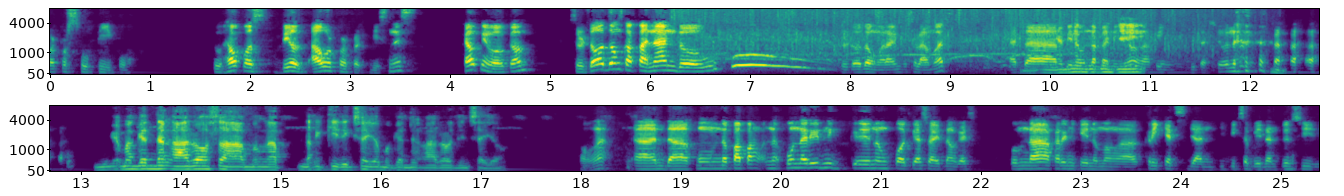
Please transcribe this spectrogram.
purposeful people, to help us build our perfect business, help me welcome Sir Dodong Kakanando. Woo-hoo! Sir Dodong, maraming salamat. At uh, pinaunlakan ninyo ang aking invitasyon. magandang araw sa mga nakikinig sa iyo, magandang araw din sa iyo. Oo nga. And uh, kung napapang kung narinig kayo ng podcast right now, guys, kung nakakarinig kayo ng mga crickets diyan, ibig sabihin nandun si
